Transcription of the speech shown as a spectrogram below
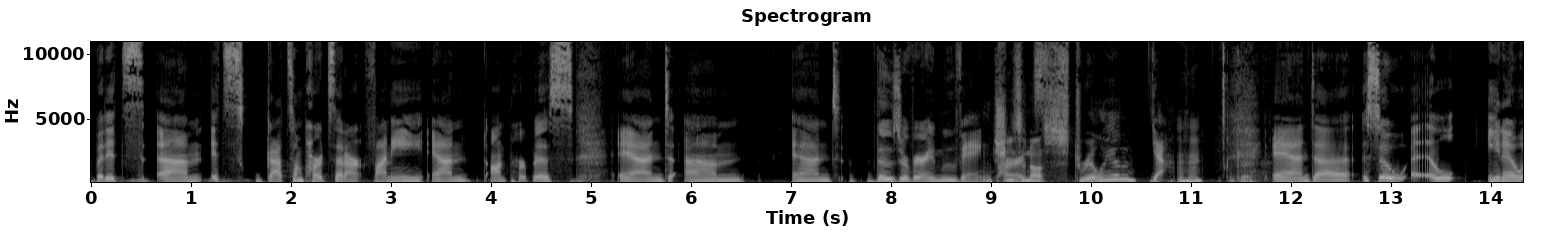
but it's um, it's got some parts that aren't funny and on purpose, and um, and those are very moving. she's an. Australian? Yeah. Mm-hmm. Okay. and uh, so uh, you know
